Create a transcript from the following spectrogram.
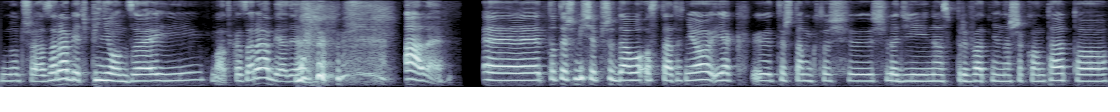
no, trzeba zarabiać pieniądze i matka zarabia, nie? Ale e, to też mi się przydało ostatnio, jak e, też tam ktoś śledzi nas prywatnie, nasze konta, to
